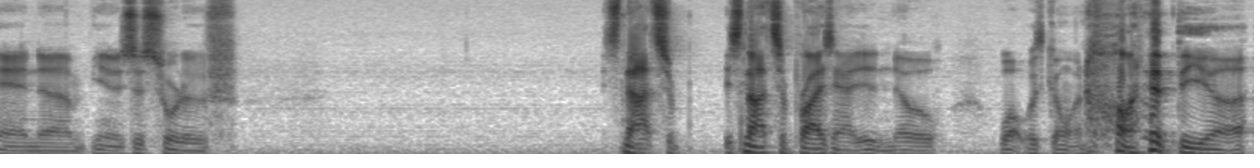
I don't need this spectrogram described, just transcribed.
and um, you know, it's just sort of it's not su- it's not surprising I didn't know what was going on at the uh,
